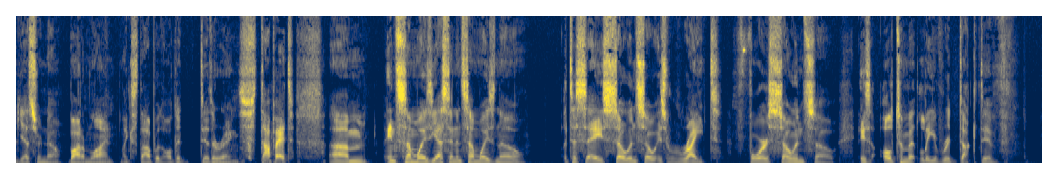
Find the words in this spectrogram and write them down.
yes or no. Bottom line. Like, stop with all the dithering. Stop it. Um, in some ways, yes, and in some ways, no. To say so and so is right for so and so is ultimately reductive.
